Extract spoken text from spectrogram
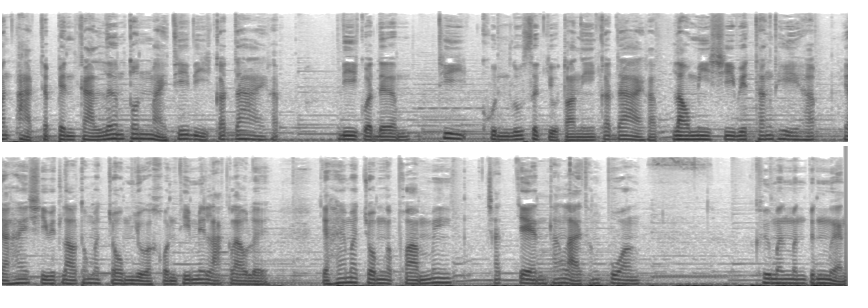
มันอาจจะเป็นการเริ่มต้นใหม่ที่ดีก็ได้ครับ ดีกว่าเดิมที่คุณรู้สึกอยู่ตอนนี้ก็ได้ครับ เรามีชีวิตทั้งทีครับ อย่าให้ชีวิตเราต้องมาจมอยู่กับคนที่ไม่รักเราเลย อย่าให้มาจมกับความไม่ ชัดเจนทั้งหลายทั้งปวง คือมันมันเป็นเหมือน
